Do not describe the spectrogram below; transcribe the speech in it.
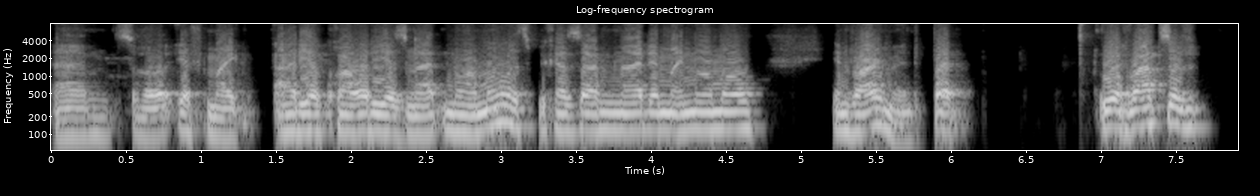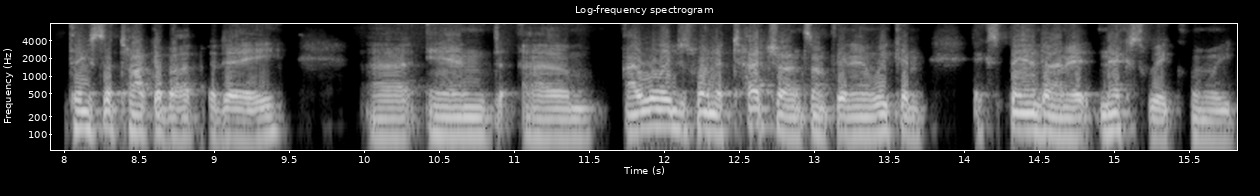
Um, so if my audio quality is not normal, it's because I'm not in my normal environment. But we have lots of things to talk about today. Uh, and um, I really just want to touch on something, and we can expand on it next week when we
